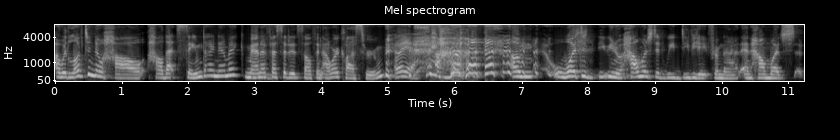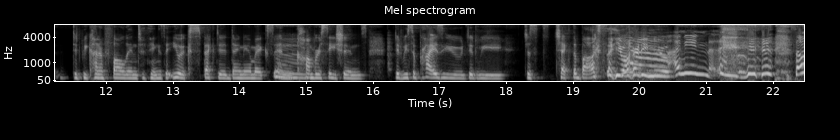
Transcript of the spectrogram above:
I would love to know how how that same dynamic manifested itself in our classroom. Oh yeah. um, what did you know? How much did we deviate from that, and how much did we kind of fall into things that you expected dynamics and conversations? Did we surprise you? Did we just check the box that you already knew? I mean, some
